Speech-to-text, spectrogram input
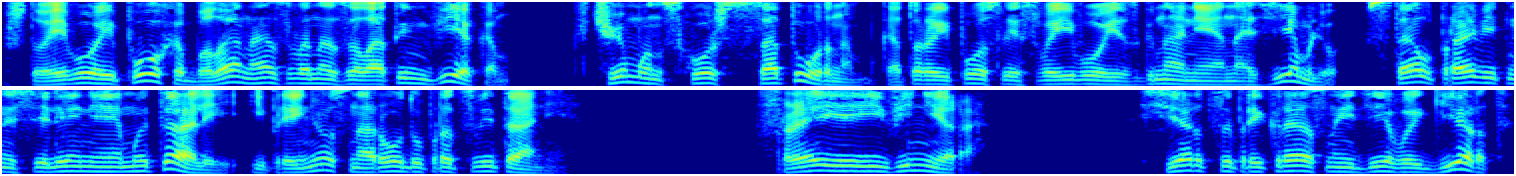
что его эпоха была названа Золотым веком, в чем он схож с Сатурном, который после своего изгнания на Землю стал править населением Италии и принес народу процветание. Фрея и Венера. Сердце прекрасной девы Герд,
